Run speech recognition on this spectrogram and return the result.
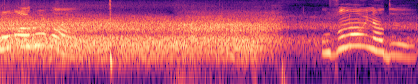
Donnarumma. Uzun oynadı.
